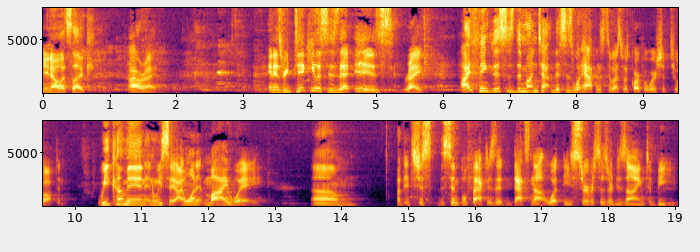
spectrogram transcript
You know, it's like, all right. And as ridiculous as that is, right? I think this is the monta- this is what happens to us with corporate worship too often. We come in and we say, "I want it my way," um, but it's just the simple fact is that that's not what these services are designed to be.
